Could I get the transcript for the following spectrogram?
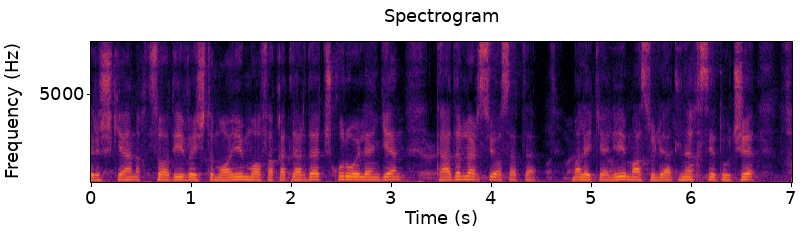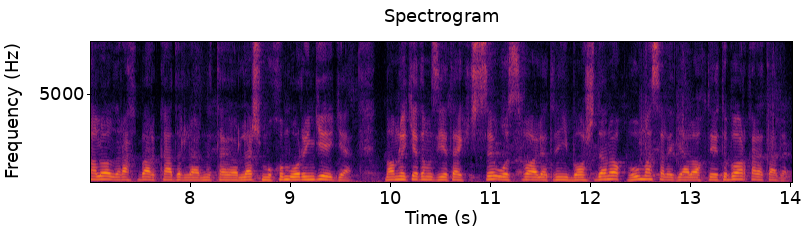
erishgan iqtisodiy va ijtimoiy muvaffaqiyatlarda chuqur o'ylangan kadrlar siyosati. Malakali mas'uliyatni his etuvchi halol rahbar kadrlarni tayyorlash muhim o'ringa ega. Mamlakatimiz yetakchisi o'z faoliyatining boshidanoq bu masalaga alohida e'tibor qaratadi.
